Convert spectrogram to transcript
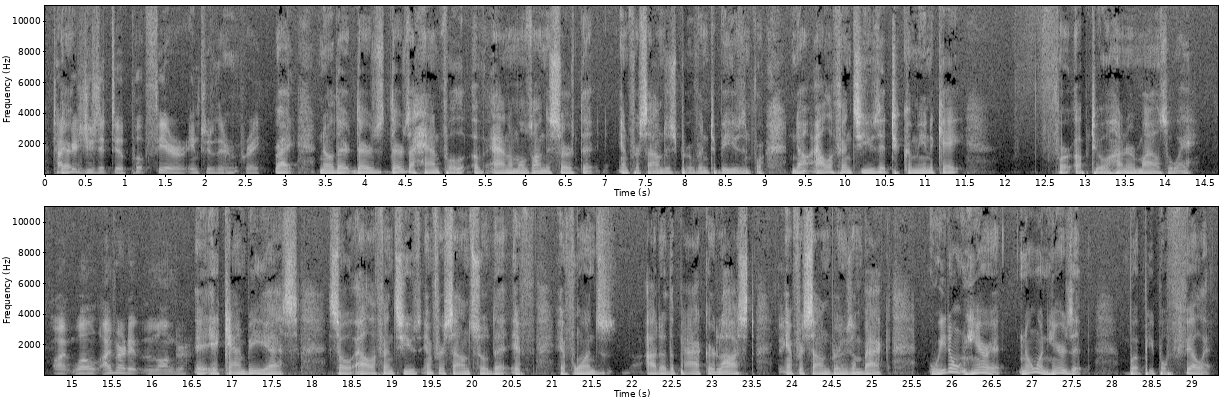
Tigers use it to put fear into their prey. Right. No, there, there's there's a handful of animals on this earth that infrasound is proven to be using for. Now, elephants use it to communicate for up to hundred miles away. I, well, I've heard it longer. It, it can be yes. So elephants use infrasound so that if if one's out of the pack or lost, infrasound brings them back. We don't hear it. No one hears it, but people feel it.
